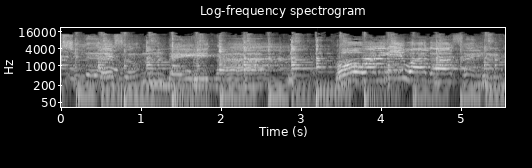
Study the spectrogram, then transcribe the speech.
して住んでいた。永遠に我が尖閣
